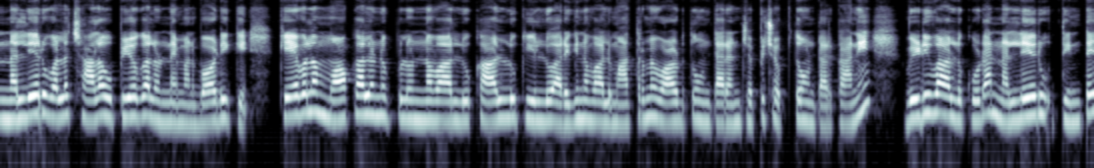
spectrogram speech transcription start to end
నల్లేరు వల్ల చాలా ఉపయోగాలు ఉన్నాయి మన బాడీకి. కేవలం మోకాల నొప్పులు ఉన్న వాళ్ళు కాళ్ళు కీళ్ళు అరిగిన వాళ్ళు మాత్రమే వాడుతూ ఉంటారని చెప్పి చెప్తూ ఉంటారు. కానీ విడి వాళ్ళు కూడా నల్లేరు తింటే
